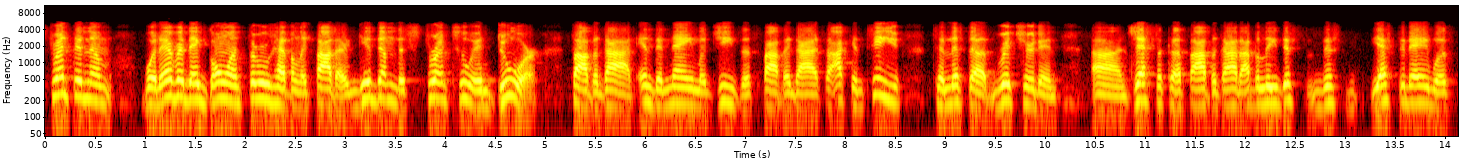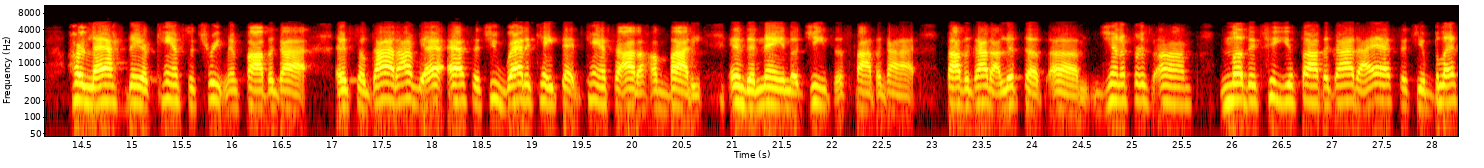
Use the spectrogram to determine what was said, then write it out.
Strengthen them, whatever they're going through, Heavenly Father. Give them the strength to endure. Father God, in the name of Jesus, Father God. So I continue to lift up Richard and uh, Jessica, Father God. I believe this this yesterday was her last day of cancer treatment, Father God. And so, God, I ask that you eradicate that cancer out of her body in the name of Jesus, Father God. Father God, I lift up um, Jennifer's um, mother to you, Father God. I ask that you bless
